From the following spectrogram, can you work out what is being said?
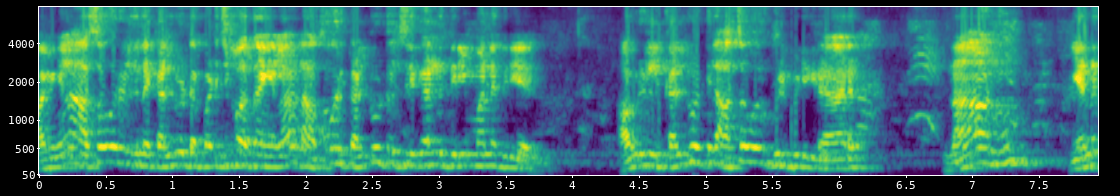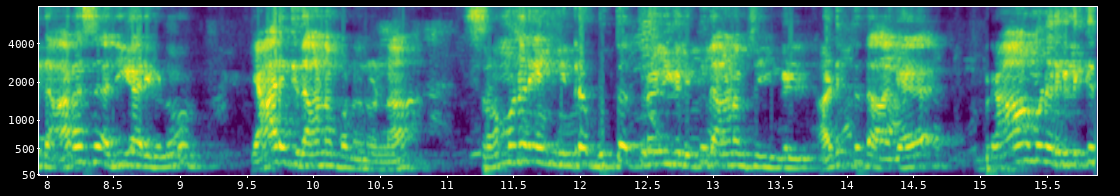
அவங்க எல்லாம் அசோகர் எழுதின கல்வெட்டை படிச்சு பார்த்தாங்களா? நான் அசோகர் கல்வெட்டு வச்சிருக்காருன்னு தெரியுமான்னு தெரியாது. அவர்கள் கல்வெட்டில் அசோகர் குறிப்பிடுகிறார் நானும் எனது அரசு அதிகாரிகளும் யாருக்கு தானம் பண்ணணும்னா சிரமணர் என்கின்ற புத்த துறவிகளுக்கு தானம் செய்யுங்கள். அடுத்ததாக பிராமணர்களுக்கு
